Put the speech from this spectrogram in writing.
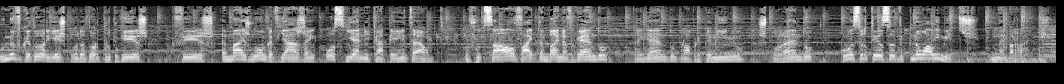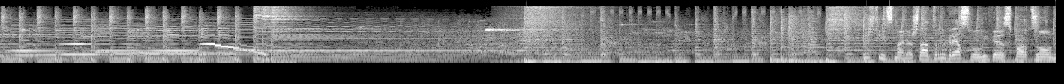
o navegador e explorador português que fez a mais longa viagem oceânica até então. O futsal vai também navegando, trilhando o próprio caminho, explorando, com a certeza de que não há limites nem barreiras. Fim de semana está de regresso a Liga Sport Zone.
